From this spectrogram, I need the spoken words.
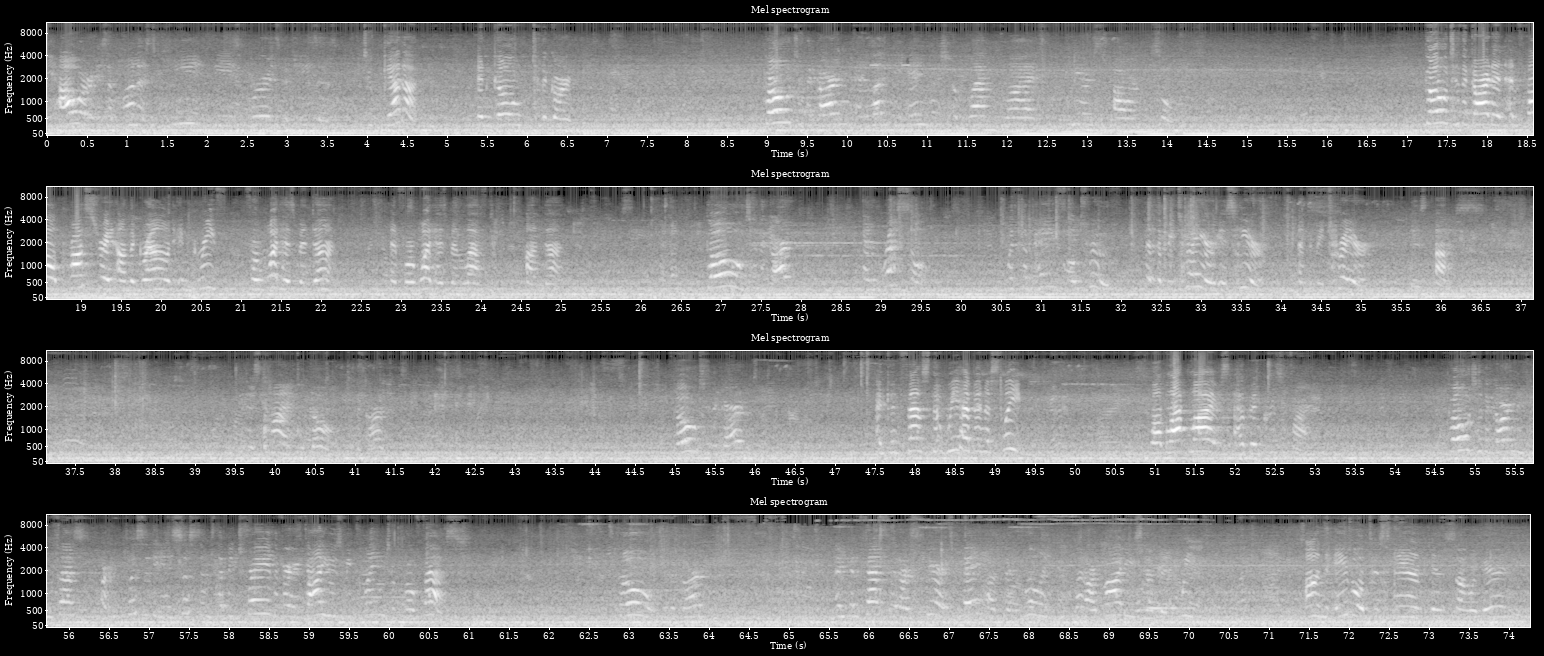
the hour is upon us to heed these words of Jesus, to get up and go to the garden. Go to the garden and let the of Black Lives pierce our souls. Go to the garden and fall prostrate on the ground in grief for what has been done and for what has been left undone. Go to the garden and wrestle with the painful truth that the betrayer is here and the betrayer is us. It is time to go. Go to the garden and confess that we have been asleep while black lives have been crucified. Go to the garden and confess our complicity in systems that betray the very values we claim to profess. Go to the garden and confess that our spirits may have been willing, but our bodies have been weak, unable to stand in solidarity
